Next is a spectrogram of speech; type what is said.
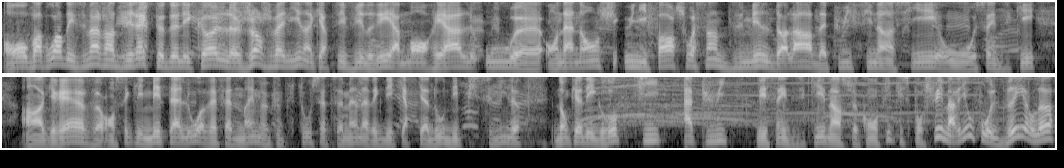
On va voir des images en direct de l'école Georges Vanier dans le quartier Villeray à Montréal où euh, on annonce chez Unifor 70 000 d'appui financier aux syndiqués en grève. On sait que les métallos avaient fait de même un peu plus tôt cette semaine avec des cartes cadeaux d'épicerie. Donc, il y a des groupes qui appuient les syndiqués dans ce conflit qui se poursuit. Mario, il faut le dire, là,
